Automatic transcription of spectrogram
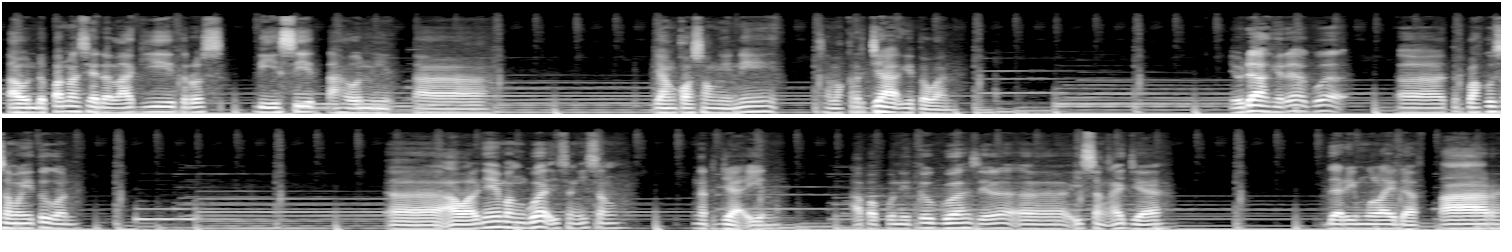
tahun depan masih ada lagi terus diisi tahun uh, yang kosong ini sama kerja gitu kan. Ya udah akhirnya gue uh, terpaku sama itu kan. Uh, awalnya emang gue iseng-iseng ngerjain. Apa pun itu gue hasilnya uh, iseng aja. Dari mulai daftar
